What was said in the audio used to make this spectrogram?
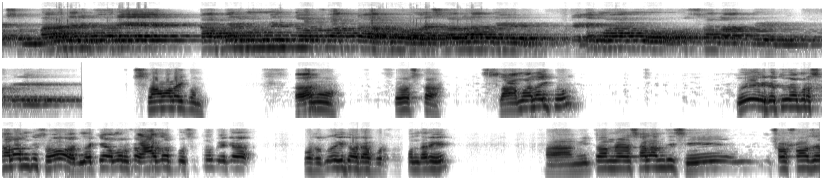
মুসলমানের ঘরে কাপের মুমিন তো ফাতা হয় সালাতের উপরে। মানুষ সালাতের উপরে। আসসালামু আলাইকুম। হ্যাঁ? ব্যবস্থা সালাম আলাইকুম। এটা তুই আমার সালাম দিছ? নাকি আমার আজাব বসে তো এটা বসে তো এই দটা পড়ছে? কোন দাঁড়ে? আমি তো আপনার সালাম দিছি। সবসময় যে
